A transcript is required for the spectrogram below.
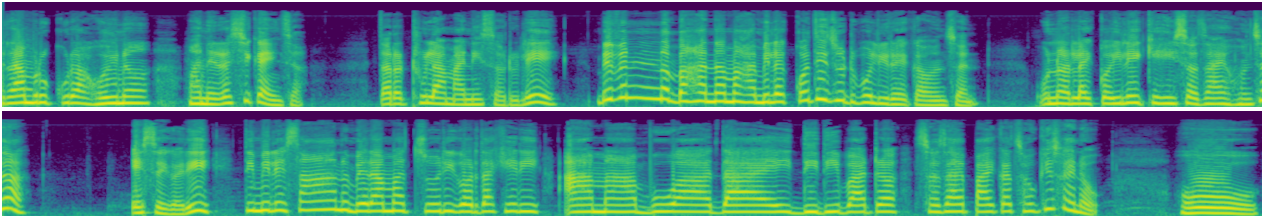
राम्रो कुरा होइन भनेर सिकाइन्छ। तर ठूला मानिसहरूले विभिन्न बहानामा हामीलाई कति झुट बोलिरहेका हुन्छन्। उनीहरूलाई कहिल्यै केही सजाय हुन्छ? यसै गरी तिमीले सानो बेलामा चोरी गर्दाखेरि आमा बुवा दाई दिदीबाट सजाय पाएका छौ कि छैनौ? हो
